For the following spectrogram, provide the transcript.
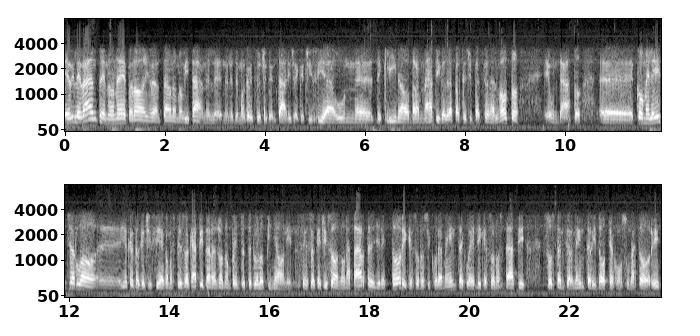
È rilevante, non è però in realtà una novità nelle, nelle democrazie occidentali, cioè che ci sia un eh, declino drammatico della partecipazione al voto è un dato. Eh, come leggerlo? Eh, io credo che ci sia, come spesso capita, ragione un po' in tutte e due le opinioni, nel senso che ci sono una parte degli elettori che sono sicuramente quelli che sono stati sostanzialmente ridotti a consumatori,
